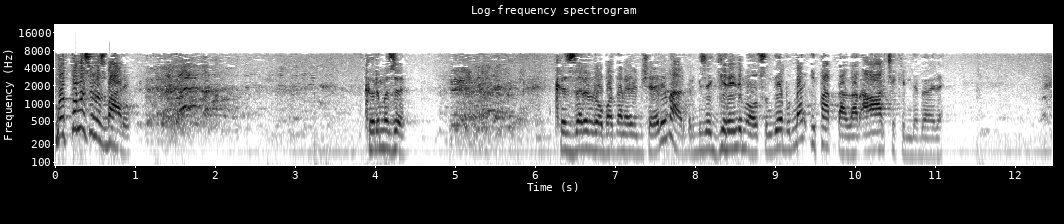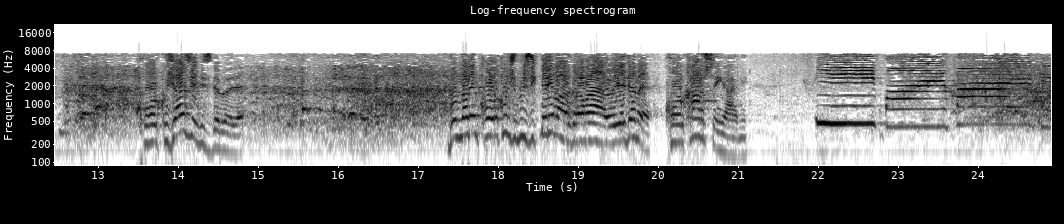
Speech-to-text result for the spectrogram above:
Mutlu musunuz bari? Kırmızı. Kızların robadan elbiseleri vardır. Bize girelim olsun diye bunlar ip atlarlar ağır çekimde böyle. Korkacağız ya biz de böyle. Bunların korkunç müzikleri vardır ama öyle deme. Korkarsın yani. Fee, fi, fi,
